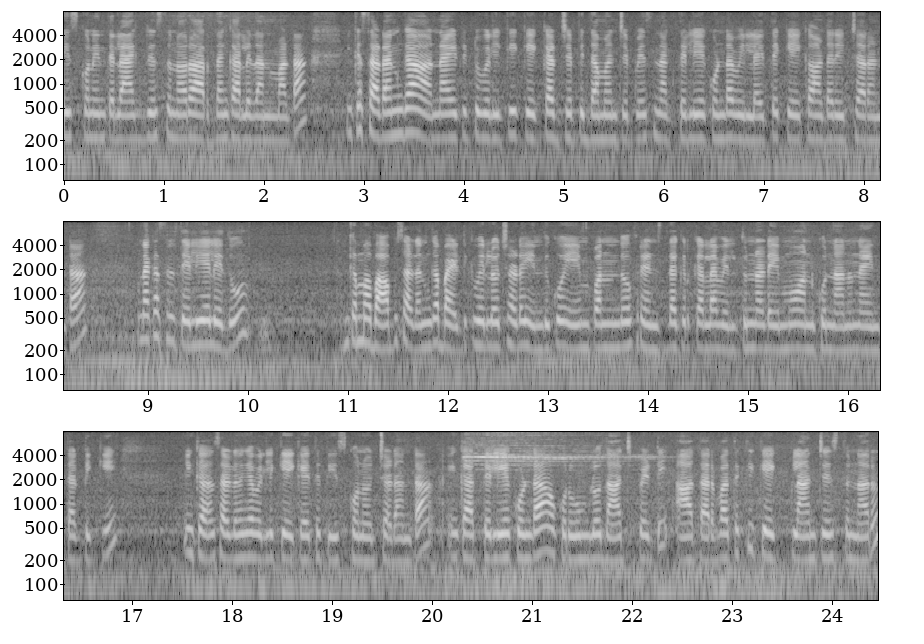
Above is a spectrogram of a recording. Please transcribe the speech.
తీసుకొని ఇంత ల్యాక్ చేస్తున్నారో అర్థం కాలేదన్నమాట. ఇంకా సడన్గా నైట్ ట్వెల్వ్కి కేక్ కట్ చేపిద్దామని చెప్పేసి నాకు తెలియకుండా వీళ్ళైతే కేక్ ఆర్డర్ ఇచ్చారంట. నాకు అసలు తెలియలేదు. ఇంకా మా బాబు సడన్గా బయటికి వెళ్ళొచ్చాడో. ఎందుకో ఏం పనుందో ఫ్రెండ్స్ దగ్గరికి అలా వెళ్తున్నాడేమో అనుకున్నాను నైన్ థర్టీకి. ఇంకా సడన్గా వెళ్ళి కేక్ అయితే తీసుకొని వచ్చాడంట. ఇంకా అది తెలియకుండా ఒక రూమ్లో దాచిపెట్టి ఆ తర్వాతకి కేక్ ప్లాన్ చేస్తున్నారు.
